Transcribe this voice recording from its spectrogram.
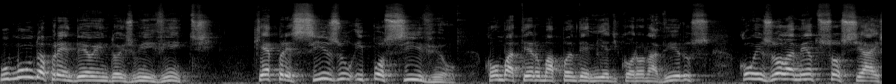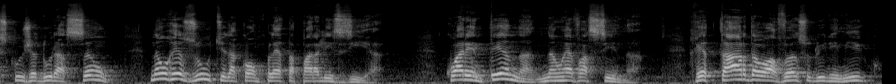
O mundo aprendeu em 2020 que é preciso e possível combater uma pandemia de coronavírus com isolamentos sociais cuja duração não resulte na completa paralisia. Quarentena não é vacina. Retarda o avanço do inimigo,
